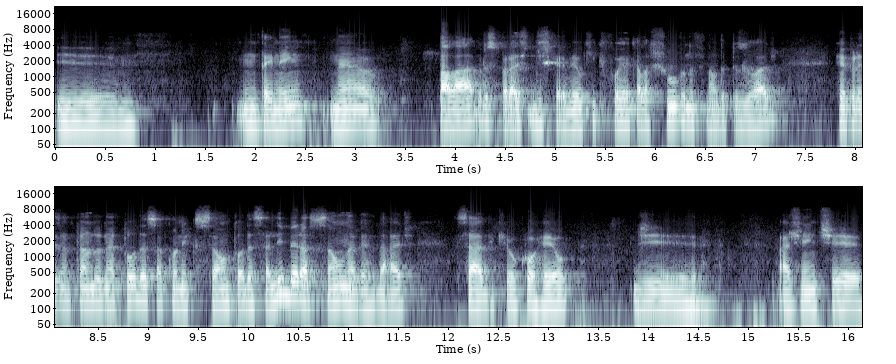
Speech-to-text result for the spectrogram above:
E não tem nem né, palavras para descrever o que foi aquela chuva no final do episódio, representando né, toda essa conexão, toda essa liberação, na verdade, sabe, que ocorreu de a gente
